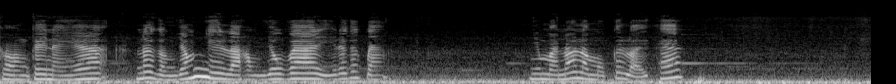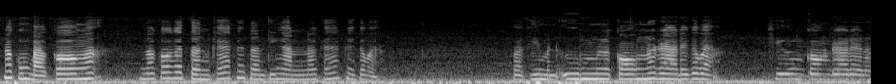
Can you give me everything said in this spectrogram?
Còn cây này á, nó gần giống như là hồng dâu va vậy đó các bạn. Nhưng mà nó là một cái loại khác. Nó cũng bà con á, nó có cái tên khác, cái tên tiếng Anh nó khác đi các bạn và khi mình ươm con nó ra đây các bạn. Khi ươm con ra đây nè.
